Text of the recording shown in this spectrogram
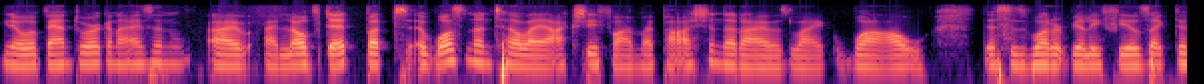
you know event organizing I, I loved it but it wasn't until i actually found my passion that i was like wow this is what it really feels like to,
